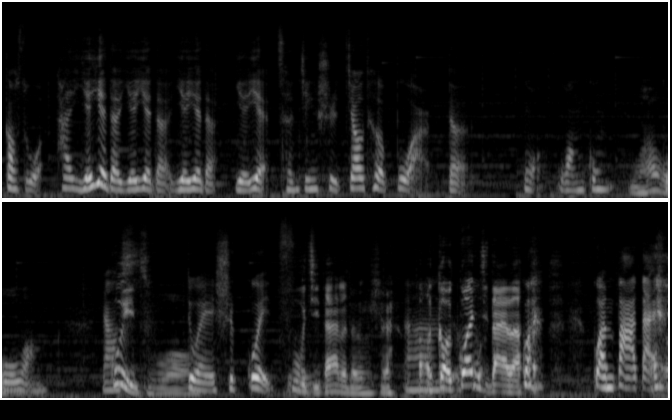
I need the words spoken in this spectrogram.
告诉我，他爷爷的爷爷的爷爷的爷爷曾经是焦特布尔的王王公国王，然后贵族哦，，对是贵族，富几代了的都是，啊 官官几代了。官官八代。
